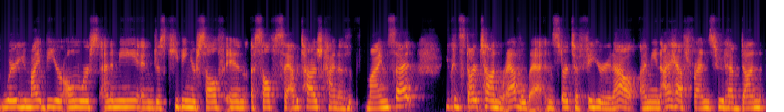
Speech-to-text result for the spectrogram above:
where you might be your own worst enemy, and just keeping yourself in a self sabotage kind of mindset, you can start to unravel that and start to figure it out. I mean, I have friends who have done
